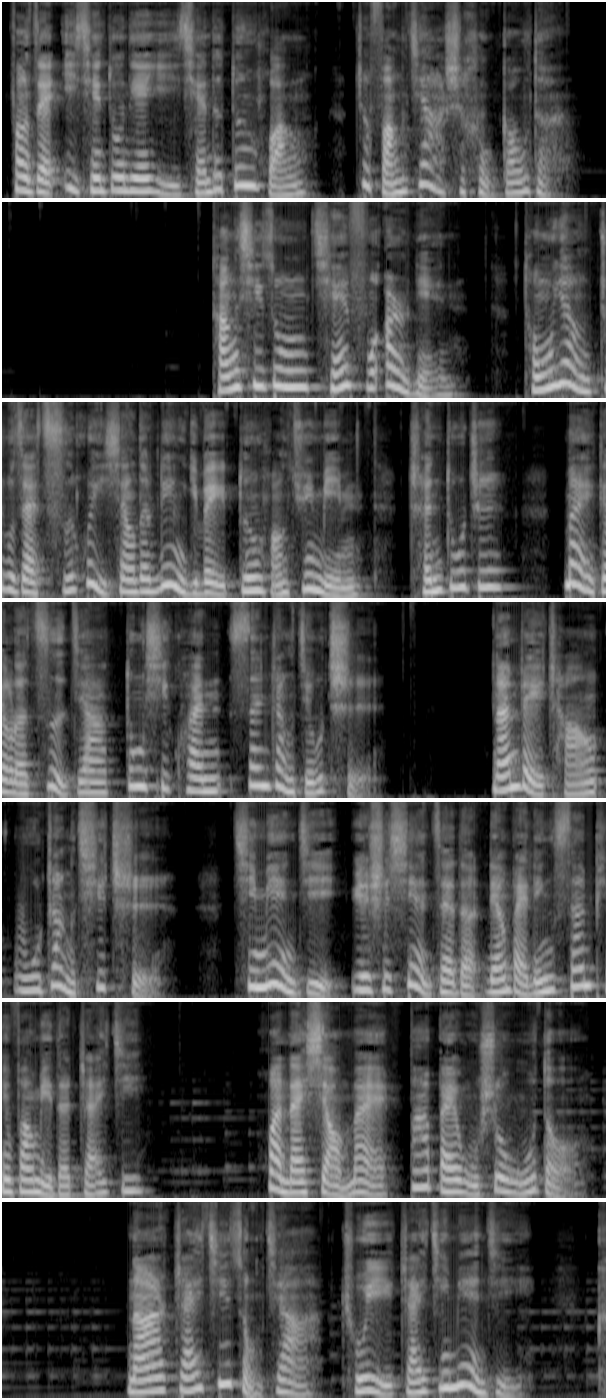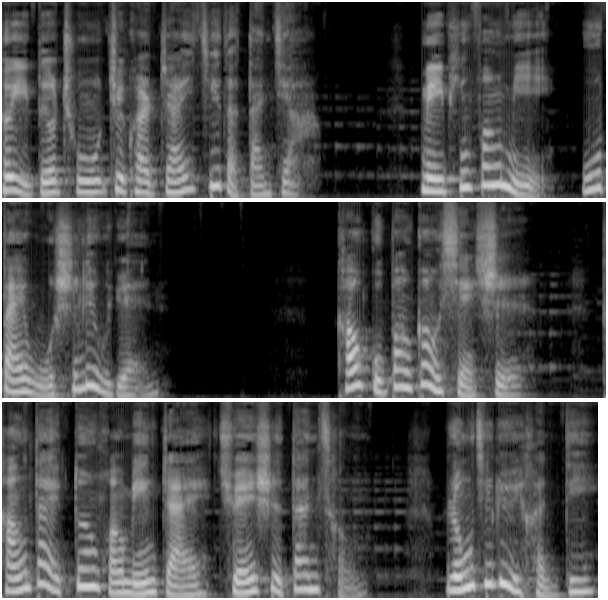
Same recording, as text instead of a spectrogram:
放在一千多年以前的敦煌。这房价是很高的。唐僖宗乾伏二年，同样住在慈惠乡的另一位敦煌居民陈都之，卖掉了自家东西宽三丈九尺、南北长五丈七尺，其面积约是现在的两百零三平方米的宅基，换来小麦八百五十五斗。拿宅基总价除以宅基面积。可以得出这块宅基的单价，每平方米五百五十六元。考古报告显示，唐代敦煌民宅全是单层，容积率很低，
